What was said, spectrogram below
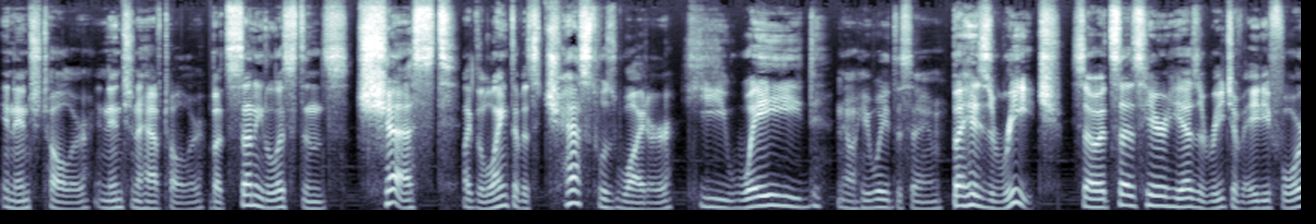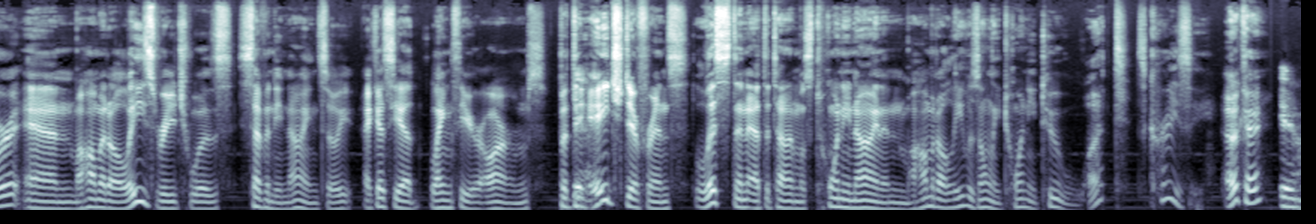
an inch taller, an inch and a half taller. But Sonny Liston's chest, like the length of his chest was wider. He weighed, no, he weighed the same. But his reach, so it says here he has a reach of 84, and Muhammad Ali's reach was 79. So he, I guess he had lengthier arms. But the Yeah. age difference, Liston at the time was 29, and Muhammad Ali was only 22. What? It's crazy. Okay. Yeah.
